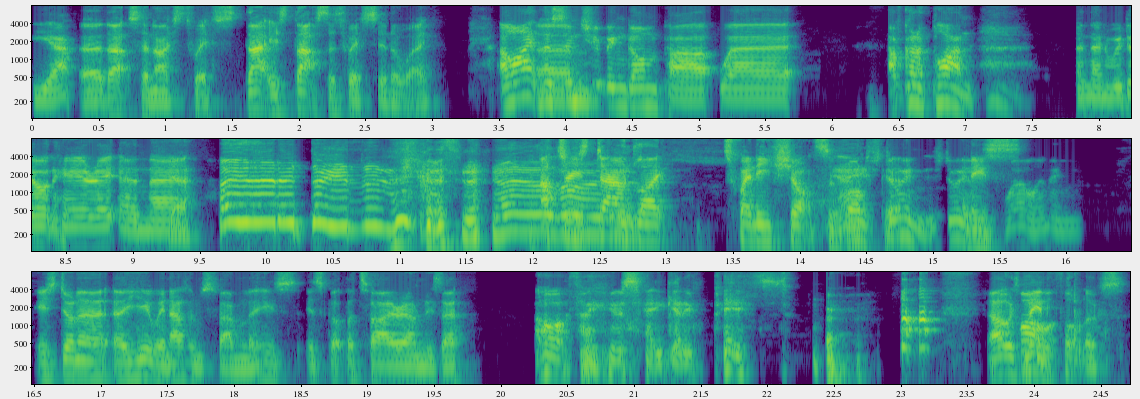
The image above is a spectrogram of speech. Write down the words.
Yeah, Uh, that's a nice twist. That is that's the twist in a way. I like the Um, since you've been gone part where I've got a plan. And then we don't hear it, and then After he's downed like twenty shots of yeah, vodka, he's doing, he's doing he's- well, isn't he? he's done a, a U in Adam's family. He's he's got the tie around his head. Oh, I thought you were going to say getting pissed. That was me Oh. Footloose.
